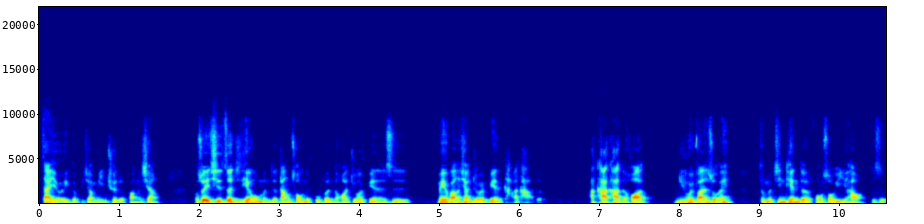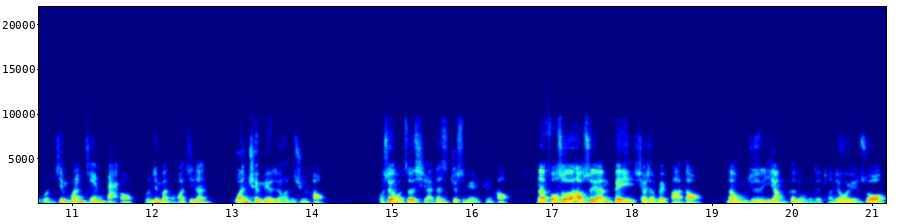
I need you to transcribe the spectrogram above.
再有一个比较明确的方向。所以其实这几天我们的当冲的部分的话，就会变成是没有方向，就会变卡卡的。啊，卡卡的话，你会发现说，哎，怎么今天的丰收一号这是稳健版？稳健版哦，稳健版的话，竟然完全没有任何的讯号。我虽然我遮起来，但是就是没有讯号。那丰收二号虽然被小小被扒到，那我们就是一样跟我们的团队会员说，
